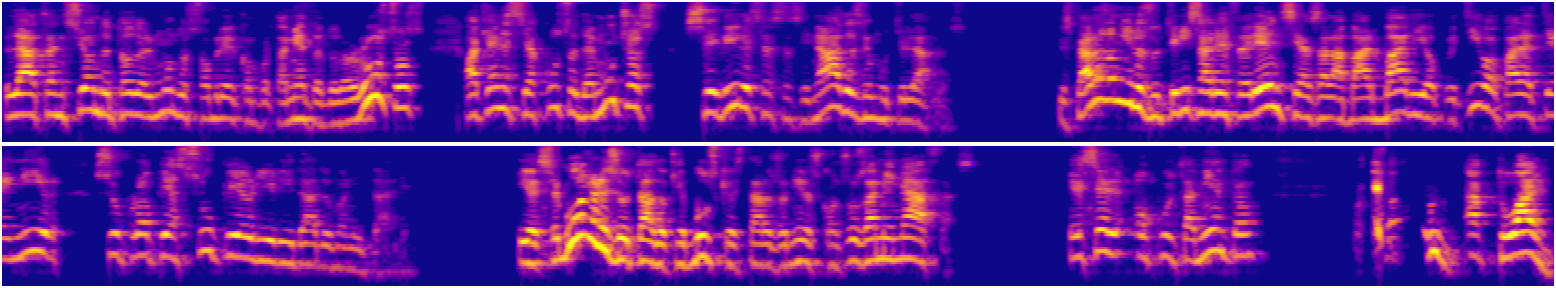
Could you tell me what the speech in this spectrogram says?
la atención de todo el mundo sobre el comportamiento de los rusos, a quienes se acusa de muchos civiles asesinados y mutilados. Estados Unidos utiliza referencias a la barbarie objetiva para tener su propia superioridad humanitaria. Y el segundo resultado que busca Estados Unidos con sus amenazas es el ocultamiento actual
